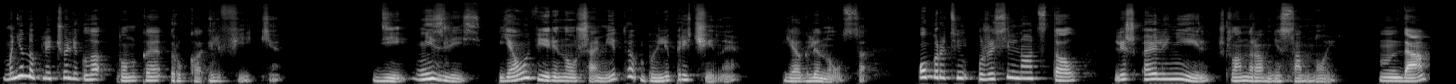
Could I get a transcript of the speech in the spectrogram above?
Мне на плечо легла тонкая рука эльфийки. «Ди, не злись. Я уверена, у Шамита были причины». Я оглянулся. Оборотень уже сильно отстал. Лишь Айлиниэль шла наравне со мной. «Да?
